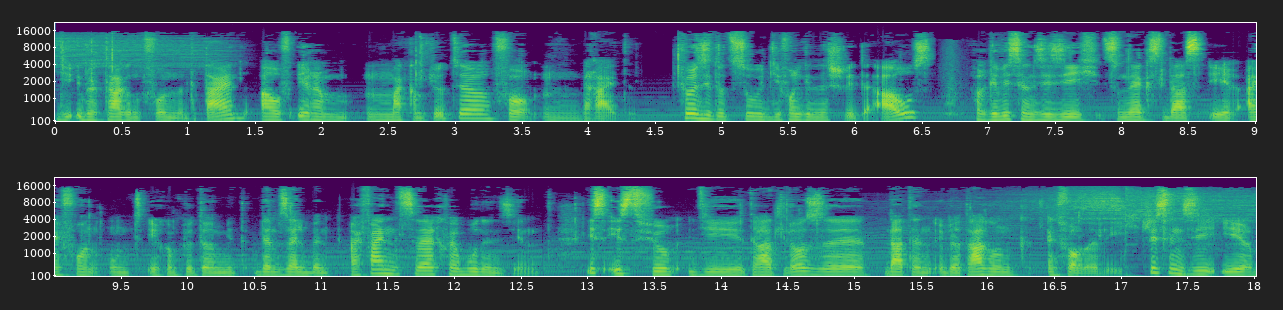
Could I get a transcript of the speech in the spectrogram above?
die Übertragung von Dateien auf Ihrem Mac-Computer vorbereiten. Führen Sie dazu die folgenden Schritte aus. Vergewissern Sie sich zunächst, dass Ihr iPhone und Ihr Computer mit demselben Wi-Fi-Netzwerk verbunden sind. Dies ist für die drahtlose Datenübertragung erforderlich. Schließen Sie Ihr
